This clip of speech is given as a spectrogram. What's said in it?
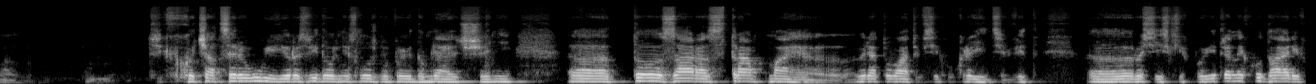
ну, Хоча ЦРУ і розвідувальні служби повідомляють, що ні, то зараз Трамп має врятувати всіх українців від е, російських повітряних ударів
